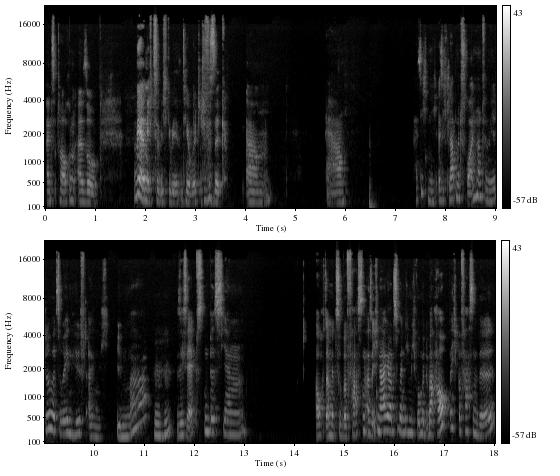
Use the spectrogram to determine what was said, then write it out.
einzutauchen. Also wäre nicht für mich gewesen, theoretische Physik. Ähm, ja, weiß ich nicht. Also ich glaube, mit Freunden und Familie darüber zu reden, hilft eigentlich immer. Mhm. Sich selbst ein bisschen auch damit zu befassen. Also ich neige dazu, wenn ich mich womit überhaupt nicht befassen will,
